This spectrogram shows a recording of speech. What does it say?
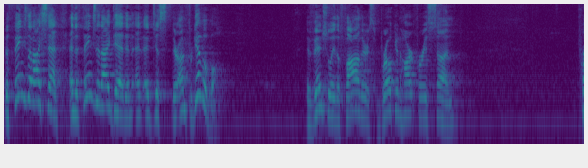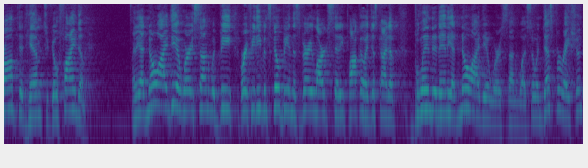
The things that I said and the things that I did, and, and, and just, they're unforgivable. Eventually, the father's broken heart for his son prompted him to go find him. And he had no idea where his son would be or if he'd even still be in this very large city. Paco had just kind of blended in. He had no idea where his son was. So, in desperation,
